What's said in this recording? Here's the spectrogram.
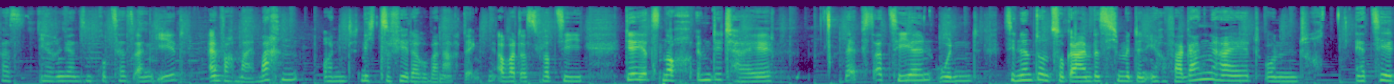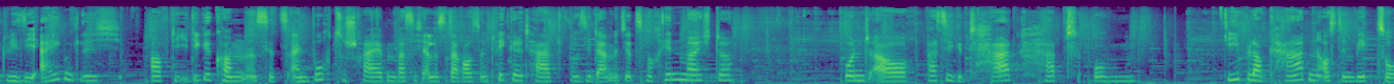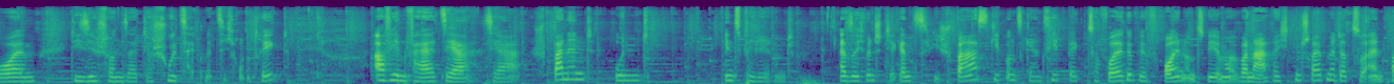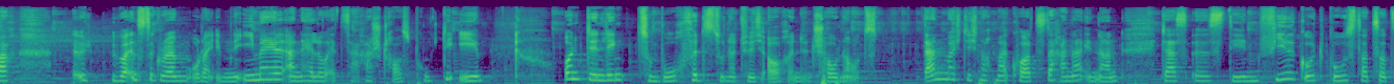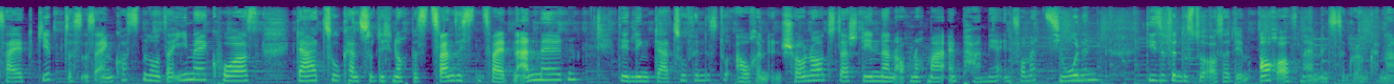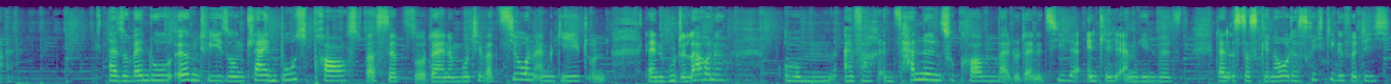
was ihren ganzen Prozess angeht. Einfach mal machen und nicht zu viel darüber nachdenken. Aber das wird sie dir jetzt noch im Detail selbst erzählen und sie nimmt uns sogar ein bisschen mit in ihre Vergangenheit und erzählt, wie sie eigentlich auf die Idee gekommen ist, jetzt ein Buch zu schreiben, was sich alles daraus entwickelt hat, wo sie damit jetzt noch hin möchte und auch, was sie getan hat, um die Blockaden aus dem Weg zu räumen, die sie schon seit der Schulzeit mit sich rumträgt. Auf jeden Fall sehr, sehr spannend und inspirierend. Also ich wünsche dir ganz viel Spaß. Gib uns gern Feedback zur Folge. Wir freuen uns wie immer über Nachrichten. Schreib mir dazu einfach über Instagram oder eben eine E-Mail an hello@sarastrauß.de und den Link zum Buch findest du natürlich auch in den Show Notes. Dann möchte ich noch mal kurz daran erinnern, dass es den Feel Good Booster zurzeit gibt. Das ist ein kostenloser E-Mail-Kurs. Dazu kannst du dich noch bis 20.02. anmelden. Den Link dazu findest du auch in den Show Notes. Da stehen dann auch noch mal ein paar mehr Informationen. Diese findest du außerdem auch auf meinem Instagram-Kanal. Also wenn du irgendwie so einen kleinen Boost brauchst, was jetzt so deine Motivation angeht und deine gute Laune, um einfach ins Handeln zu kommen, weil du deine Ziele endlich angehen willst, dann ist das genau das Richtige für dich.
